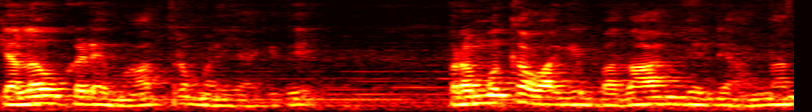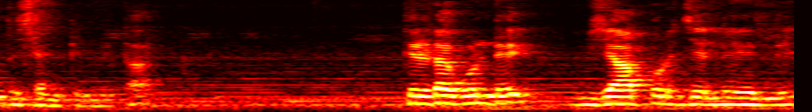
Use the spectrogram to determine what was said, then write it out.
ಕೆಲವು ಕಡೆ ಮಾತ್ರ ಮಳೆಯಾಗಿದೆ. ಪ್ರಮುಖವಾಗಿ ಬದಾಮಿಯಲ್ಲಿ ಹನ್ನೊಂದು ಸೆಂಟಿಮೀಟರ್ ತಿಡಗುಂಡಿ ಬಿಜಾಪುರ ಜಿಲ್ಲೆಯಲ್ಲಿ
